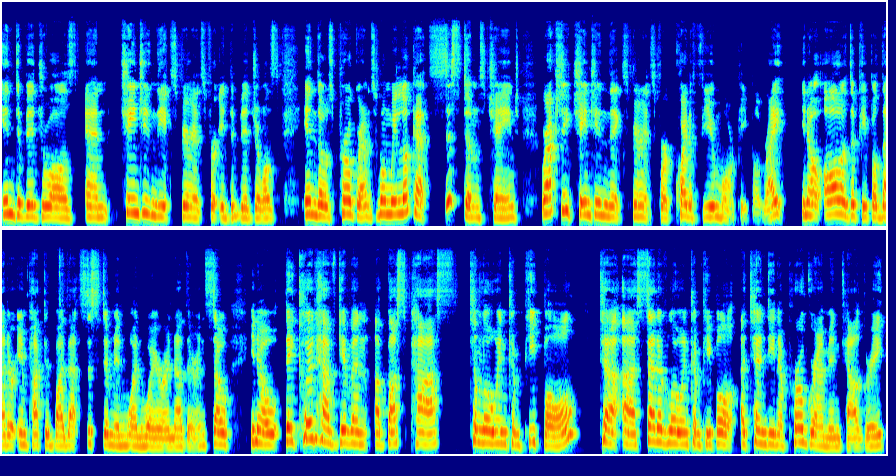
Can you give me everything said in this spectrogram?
individuals and changing the experience for individuals in those programs. When we look at systems change, we're actually changing the experience for quite a few more people, right? You know, all of the people that are impacted by that system in one way or another. And so, you know, they could have given a bus pass to low income people, to a set of low income people attending a program in Calgary.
